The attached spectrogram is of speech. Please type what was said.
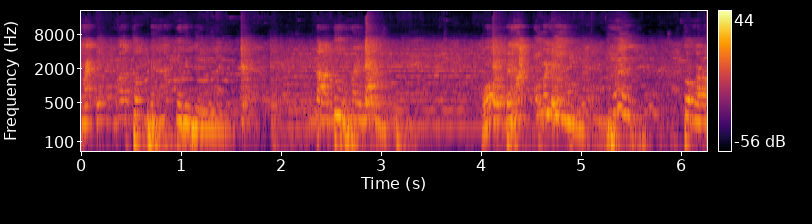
হ্যাঁ হয় হ্যাঁ করা।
